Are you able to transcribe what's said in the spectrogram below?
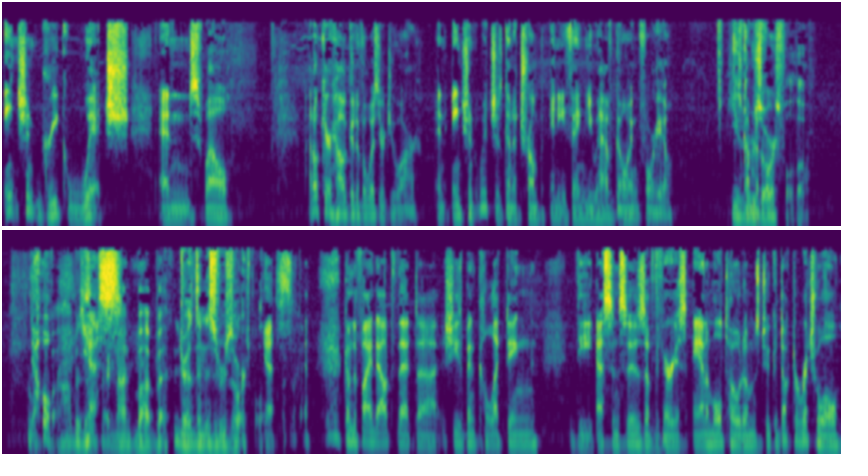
ancient Greek witch. And, well, I don't care how good of a wizard you are, an ancient witch is going to trump anything you have going for you. he's Come to- resourceful though. Oh, Bob is yes. not Bob, but Dresden is resourceful. Yes. Come to find out that uh, she's been collecting the essences of the various animal totems to conduct a ritual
